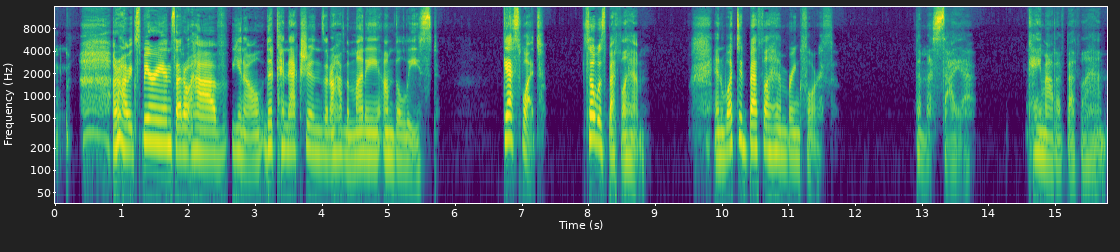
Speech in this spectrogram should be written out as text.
I don't have experience. I don't have, you know, the connections. I don't have the money. I'm the least. Guess what? So was Bethlehem. And what did Bethlehem bring forth? The Messiah came out of Bethlehem.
